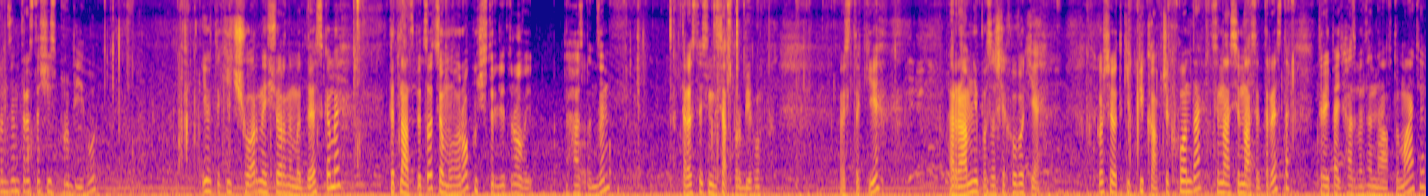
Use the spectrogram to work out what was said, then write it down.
бензин 306 пробігу. І ось такий чорний з чорними дисками. 15500 7 року, 4-літровий газ бензин. 370 пробігу. Ось такі рамні позашляховики. Також є такий пікапчик Honda. Ціна 17300, 3,5 газ бензин на автоматі.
